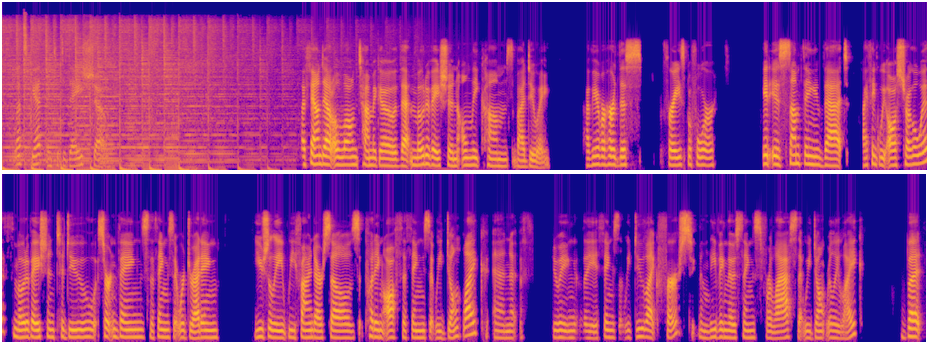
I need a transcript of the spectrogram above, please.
Let's get into today's show. I found out a long time ago that motivation only comes by doing. Have you ever heard this phrase before? It is something that I think we all struggle with motivation to do certain things, the things that we're dreading. Usually we find ourselves putting off the things that we don't like and doing the things that we do like first and leaving those things for last that we don't really like. But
